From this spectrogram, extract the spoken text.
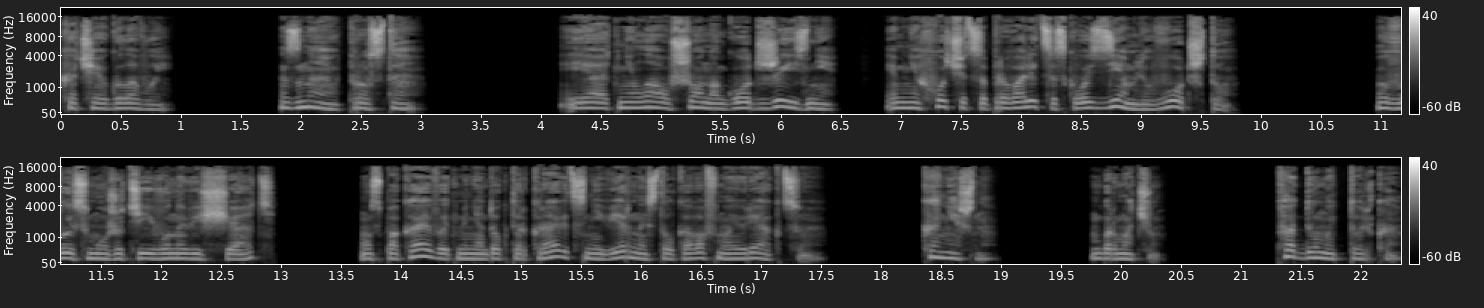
Качаю головой. Знаю, просто... Я отняла у Шона год жизни, и мне хочется провалиться сквозь землю, вот что. «Вы сможете его навещать?» Успокаивает меня доктор Кравец, неверно истолковав мою реакцию. «Конечно». Бормочу. Подумать только.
